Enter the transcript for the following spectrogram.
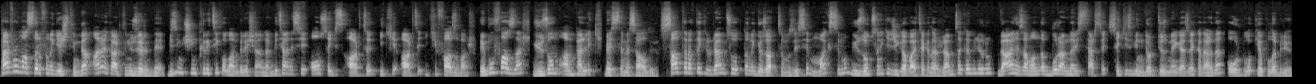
Performans tarafına geçtiğimde anakartın üzerinde bizim için kritik olan bileşenlerden bir tanesi 18 artı 2 artı 2 faz var. Ve bu fazlar 110 amperlik besleme sağlıyor. Sağ taraftaki RAM slotlarına göz attığımızda ise maksimum 192 GB'a kadar RAM takabiliyorum. Ve aynı zamanda bu RAM'ler istersek 8400 MHz'e kadar da overclock yapılabiliyor.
